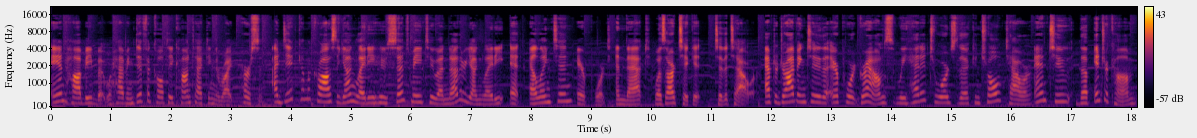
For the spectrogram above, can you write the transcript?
and Hobby, but we're having difficulty contacting the right person. I did come across a young lady who sent me to another young lady at Ellington Airport, and that was our ticket to the tower. After driving to the airport grounds, we headed towards the control tower and to the intercom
